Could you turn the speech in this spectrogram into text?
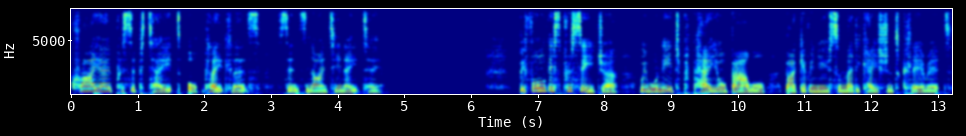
cryoprecipitate or platelets since 1980. Before this procedure, we will need to prepare your bowel by giving you some medication to clear it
